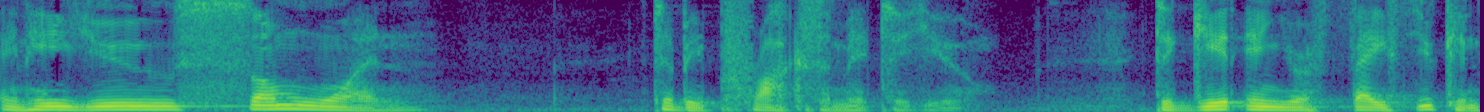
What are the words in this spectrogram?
and he used someone to be proximate to you, to get in your face. You can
